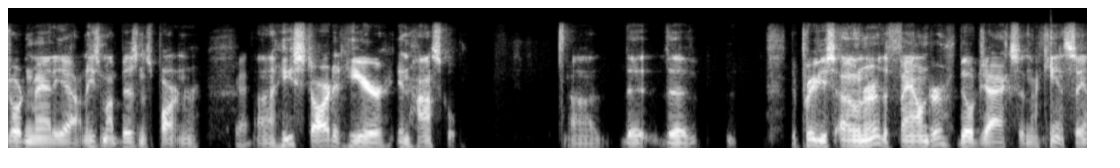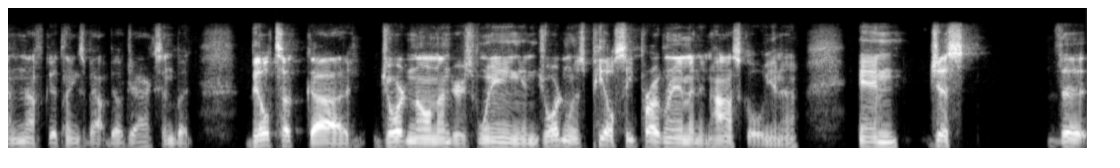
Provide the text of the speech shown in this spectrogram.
Jordan Matty out, and he's my business partner. Okay. Uh, he started here in high school. Uh, the the the previous owner, the founder, Bill Jackson. I can't say enough good things about Bill Jackson, but Bill took uh, Jordan on under his wing, and Jordan was PLC programming in high school, you know, and just the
